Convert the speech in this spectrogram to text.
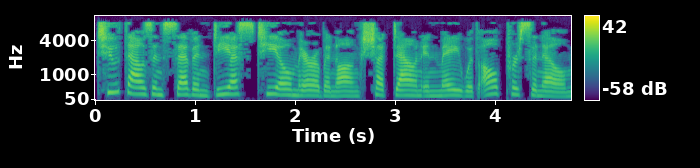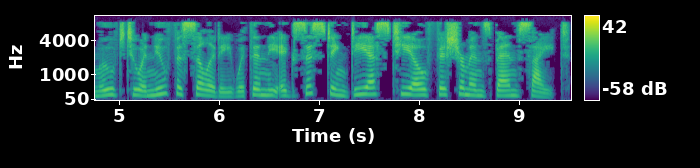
2007 DSTO Maribyrnong shut down in May with all personnel moved to a new facility within the existing DSTO Fisherman's Bend site.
